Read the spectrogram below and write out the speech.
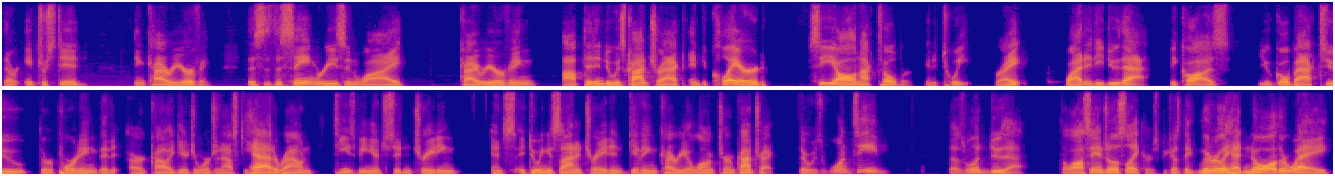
that are interested in Kyrie Irving. This is the same reason why Kyrie Irving opted into his contract and declared see y'all in October in a tweet, right? Why did he do that? Because you go back to the reporting that our colleague Adrian Wojnarowski had around teams being interested in trading and doing a sign and trade and giving Kyrie a long term contract. There was one team that was willing to do that, the Los Angeles Lakers, because they literally had no other way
